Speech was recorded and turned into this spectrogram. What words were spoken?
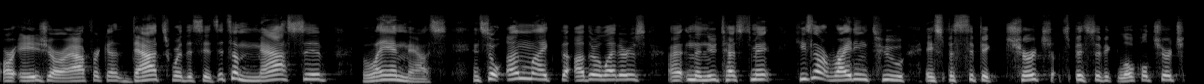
or Asia or Africa. That's where this is. It's a massive landmass. And so, unlike the other letters uh, in the New Testament, he's not writing to a specific church, specific local church,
